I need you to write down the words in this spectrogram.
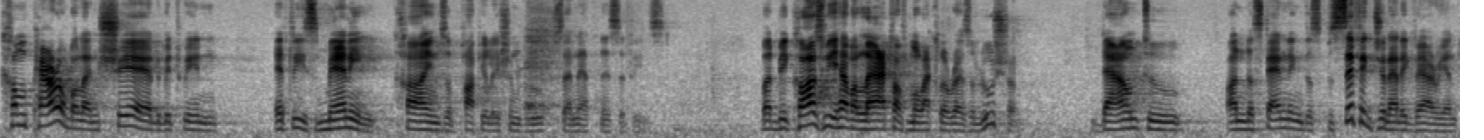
comparable and shared between at least many kinds of population groups and ethnicities. But because we have a lack of molecular resolution down to understanding the specific genetic variant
